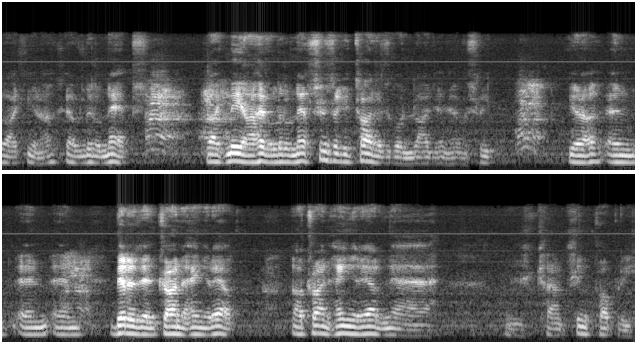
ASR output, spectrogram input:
like you know, have little naps. Like me, I have a little nap. As soon as I get tired, I just go and lie down and have a sleep. You know, and and and better than trying to hang it out. I'll try and hang it out. Nah, you just can't think properly.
